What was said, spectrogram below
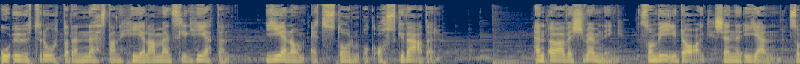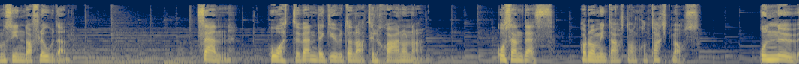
och utrotade nästan hela mänskligheten genom ett storm och åskväder. En översvämning som vi idag känner igen som syndafloden. Sen återvände gudarna till stjärnorna. Och sen dess har de inte haft någon kontakt med oss. Och nu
